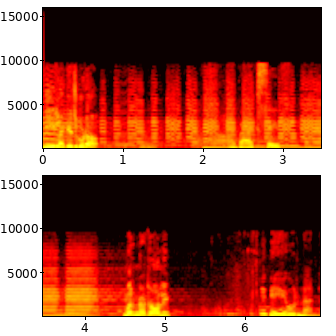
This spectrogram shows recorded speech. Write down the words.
నీ లగేజ్ కూడా. నా బ్యాగ్ సేఫ్. మరి నా ట్రాలీ? ఇది ఏ ఊరు నాన్న?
